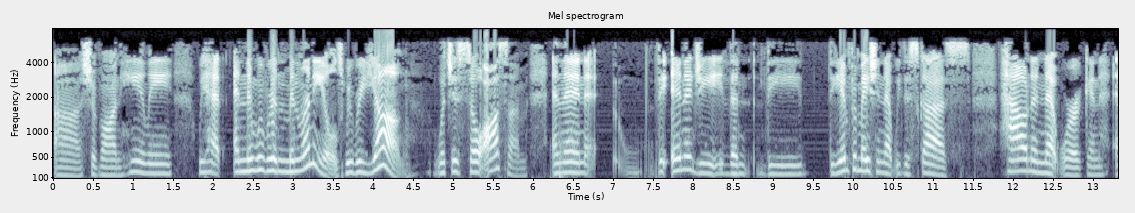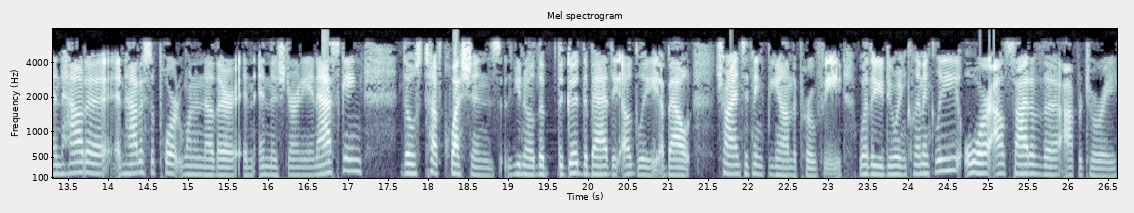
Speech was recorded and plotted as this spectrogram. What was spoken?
uh, Siobhan Healy. We had, and then we were millennials. We were young, which is so awesome. And then the energy, the the the information that we discuss, how to network and, and how to and how to support one another in, in this journey and asking those tough questions, you know, the the good, the bad, the ugly about trying to think beyond the prophy, whether you're doing clinically or outside of the operatory.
